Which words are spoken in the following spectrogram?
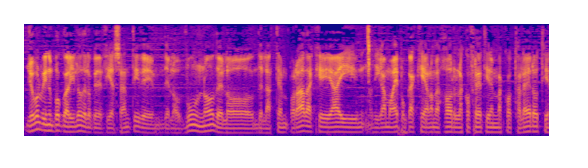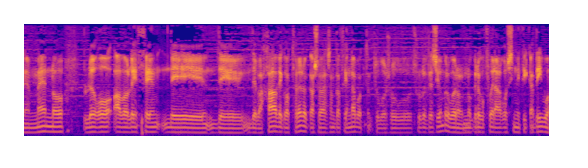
Yo volviendo un poco al hilo de lo que decía Santi, de, de los boom, ¿no? De, los, de las temporadas que hay, digamos, épocas que a lo mejor las cofradías tienen más costaleros, tienen menos, luego adolecen de, de, de bajada de costaleros, el caso de la Santa Hacienda pues, tuvo su, su recesión, pero bueno, no creo que fuera algo significativo.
